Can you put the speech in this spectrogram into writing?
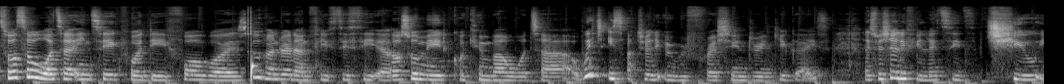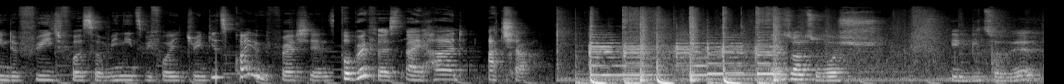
total water intake for day four was 250 cl. I also made cucumber water, which is actually a refreshing drink, you guys. Especially if you let it chill in the fridge for some minutes before you drink. It's quite refreshing. For breakfast, I had acha. I just want to wash a bit of it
